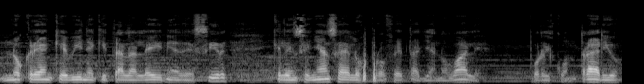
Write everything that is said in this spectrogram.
No crean que vine a quitar la ley ni a decir que la enseñanza de los profetas ya no vale. Por el contrario,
